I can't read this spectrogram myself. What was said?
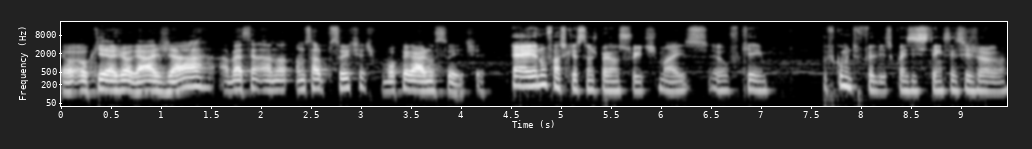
Eu, eu queria jogar já, vai ser anu- anunciado pro Switch, eu, tipo, vou pegar no Switch. É, eu não faço questão de pegar no Switch, mas eu fiquei. Eu fico muito feliz com a existência desse jogo.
